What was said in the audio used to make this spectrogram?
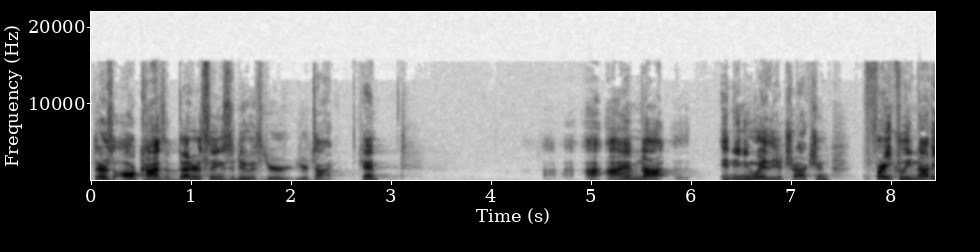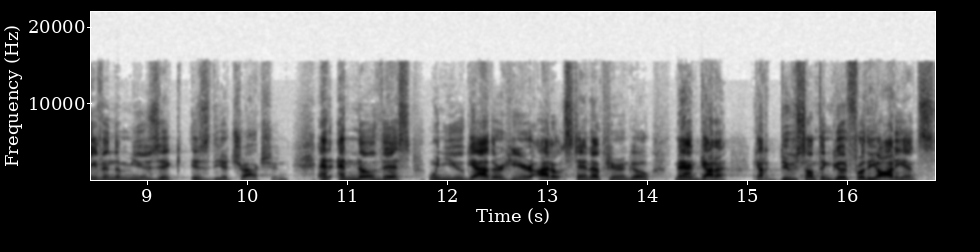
there's all kinds of better things to do with your, your time, okay? I, I am not in any way the attraction. Frankly, not even the music is the attraction. And, and know this when you gather here, I don't stand up here and go, man, gotta, gotta do something good for the audience.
